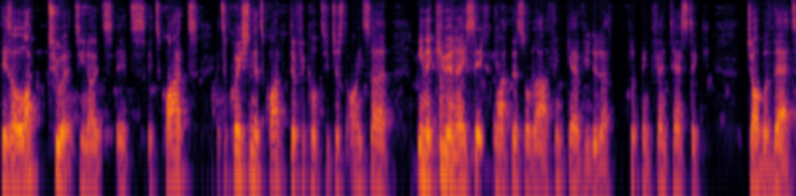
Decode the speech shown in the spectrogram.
there's a lot to it. You know, it's it's it's quite it's a question that's quite difficult to just answer in a Q&A session like this. Although I think Gav, you did a flipping fantastic job of that.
